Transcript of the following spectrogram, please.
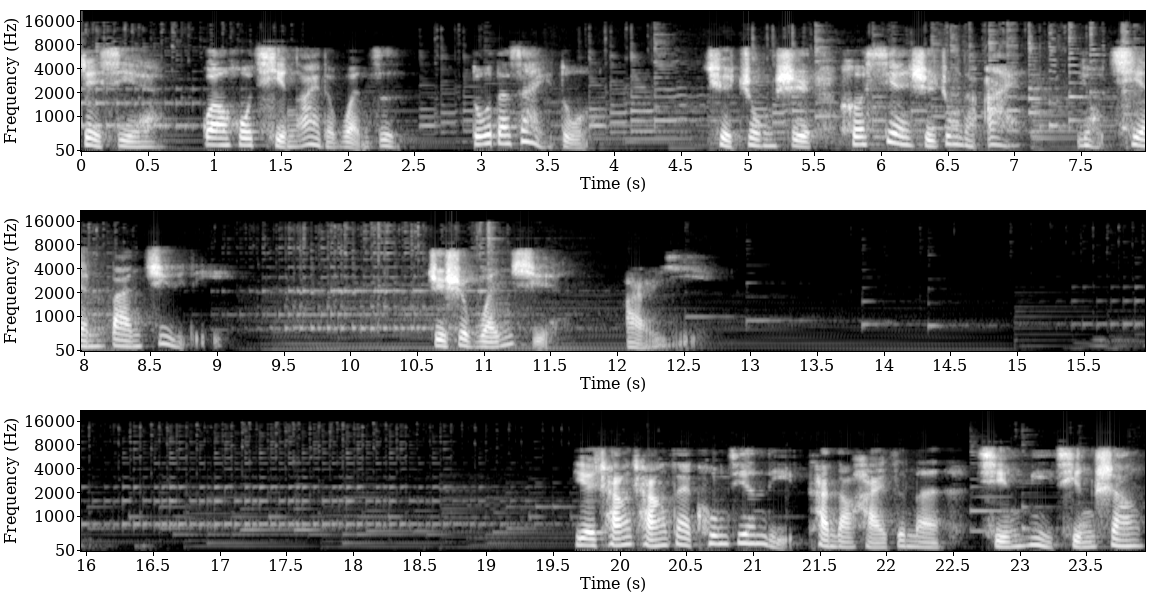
这些关乎情爱的文字，读得再多，却终是和现实中的爱有千般距离。只是文学而已。也常常在空间里看到孩子们情密情伤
